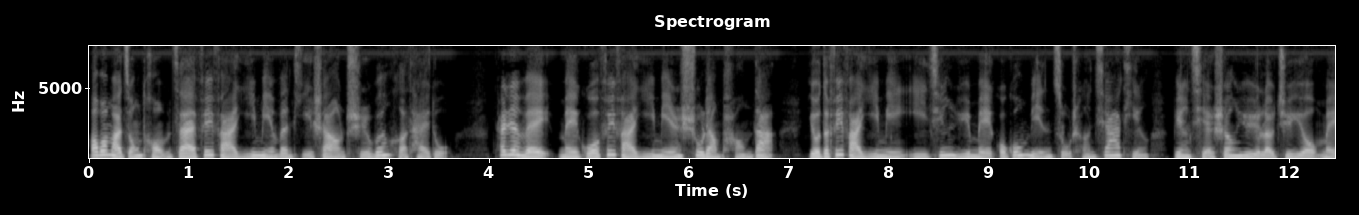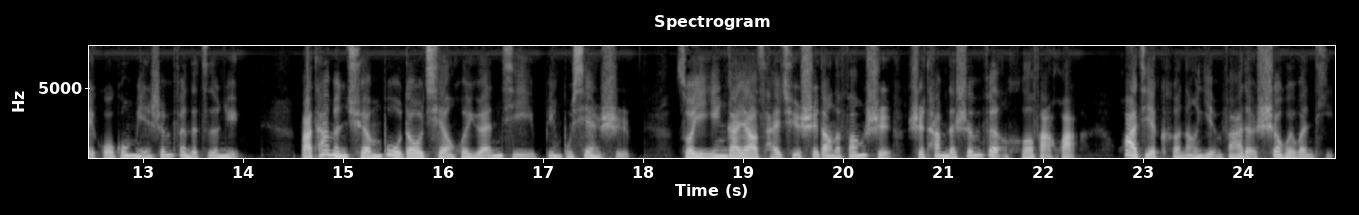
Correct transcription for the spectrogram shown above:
奥巴马总统在非法移民问题上持温和态度。他认为，美国非法移民数量庞大。有的非法移民已经与美国公民组成家庭，并且生育了具有美国公民身份的子女，把他们全部都遣回原籍并不现实，所以应该要采取适当的方式，使他们的身份合法化，化解可能引发的社会问题。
